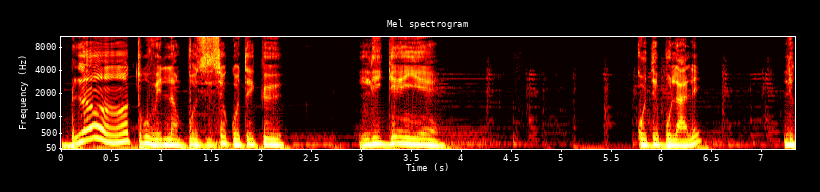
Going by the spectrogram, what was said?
Blanc trouvé la position côté que les gagnants côté pour l'aller. Les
